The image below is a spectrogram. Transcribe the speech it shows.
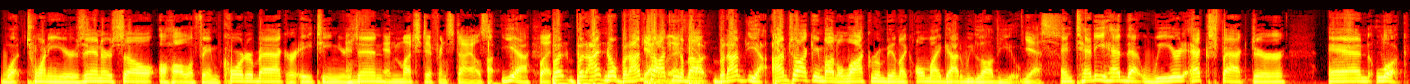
what 20 years in or so, a Hall of Fame quarterback or 18 years in. And much different styles. Uh, yeah, but- but but I no, but I'm talking about, but I'm yeah, I'm talking about a locker room being like, oh my god, we love you. Yes. and Teddy had that weird X factor. And look,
